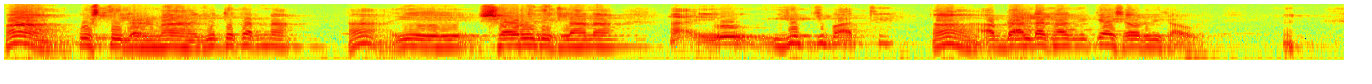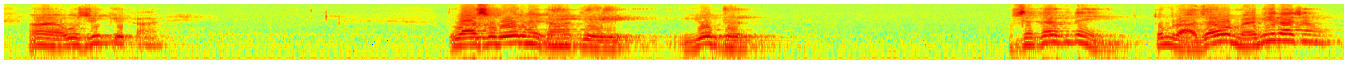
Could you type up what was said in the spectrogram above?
हाँ कुश्ती लड़ना, युद्ध करना हाँ ये शौर्य दिखलाना हाँ ये युग की बात थी। हाँ अब डालडा खा के क्या शौर्य दिखाओगे? हाँ उस युग की कहानी। तो वासुदेव ने कहा कि युद्ध, उसने कहा कि नहीं, तुम राजा हो, मैं भी राजा हूँ।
